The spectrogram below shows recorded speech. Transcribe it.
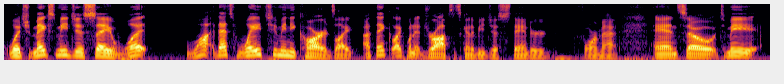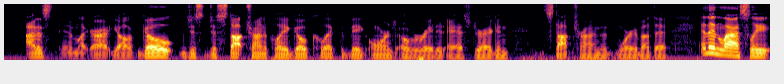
which makes me just say, what? Why? That's way too many cards. Like, I think like when it drops, it's going to be just standard format. And so to me, I just am like, all right, y'all, go just just stop trying to play. Go collect the big orange overrated ass dragon. Stop trying to worry about that. And then lastly,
